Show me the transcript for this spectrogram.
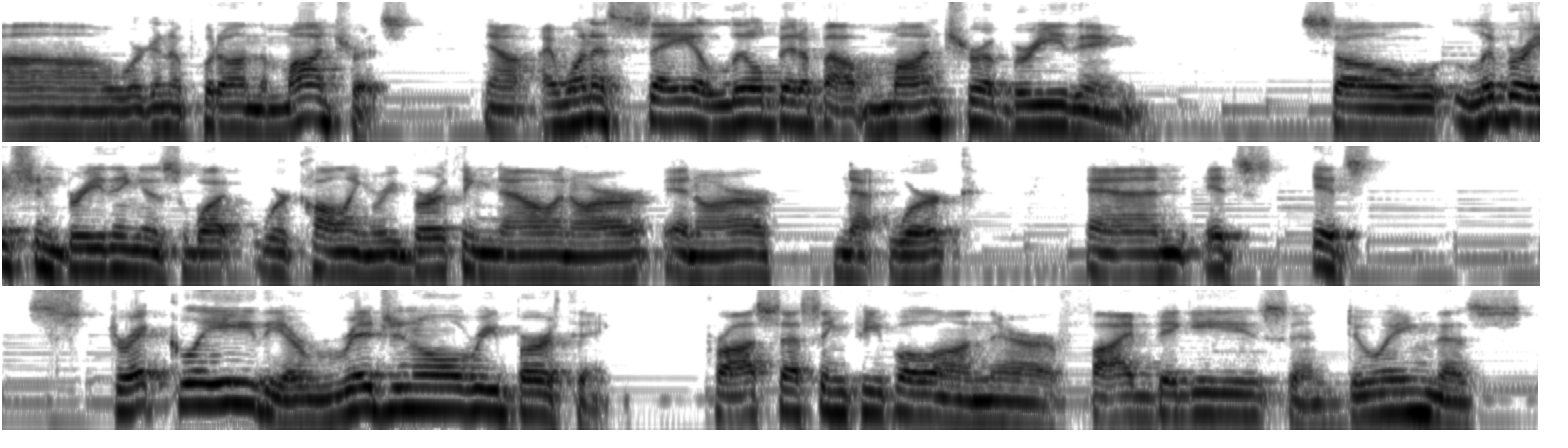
uh, we're going to put on the mantras. Now, I want to say a little bit about mantra breathing. So, liberation breathing is what we're calling rebirthing now in our in our network, and it's it's strictly the original rebirthing, processing people on their five biggies and doing this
